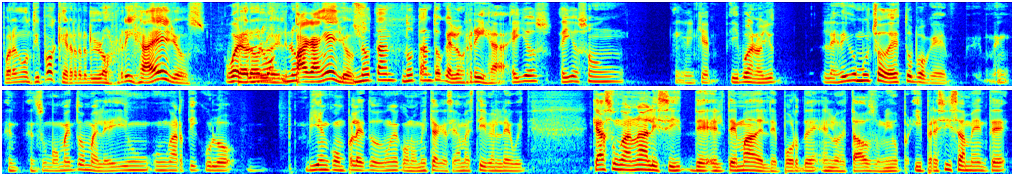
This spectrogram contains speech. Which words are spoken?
ponen un tipo que r- los rija a ellos. Bueno, pero no- los no- pagan ellos. No, tan, no tanto que los rija. Ellos, ellos son... eh, que- y bueno, yo les digo mucho de esto porque en, su momento me leí un, un artículo bien completo de un economista que se llama Steven Lewitt, que hace un análisis del tema del deporte en los Estados Unidos y precisamente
